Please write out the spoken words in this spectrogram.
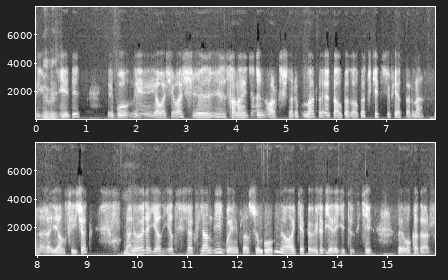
%157. E, bu e, yavaş yavaş e, sanayicinin artışları bunlar. E, dalga dalga tüketici fiyatlarına e, yansıyacak. Yani öyle ya- yatışacak falan değil bu enflasyon. Bu AKP öyle bir yere getirdi ki ve o kadar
